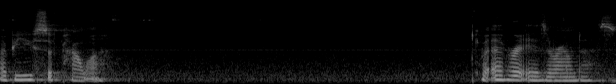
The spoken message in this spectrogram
Abuse of power. whatever it is around us.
